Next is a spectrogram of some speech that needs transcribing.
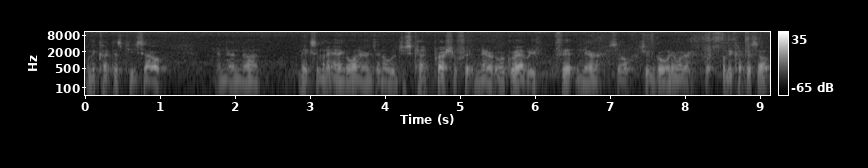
let me cut this piece out, and then uh, make some of the angle irons, and it'll just kind of pressure fit in there or gravity fit in there. So it shouldn't go anywhere. But let me cut this out.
